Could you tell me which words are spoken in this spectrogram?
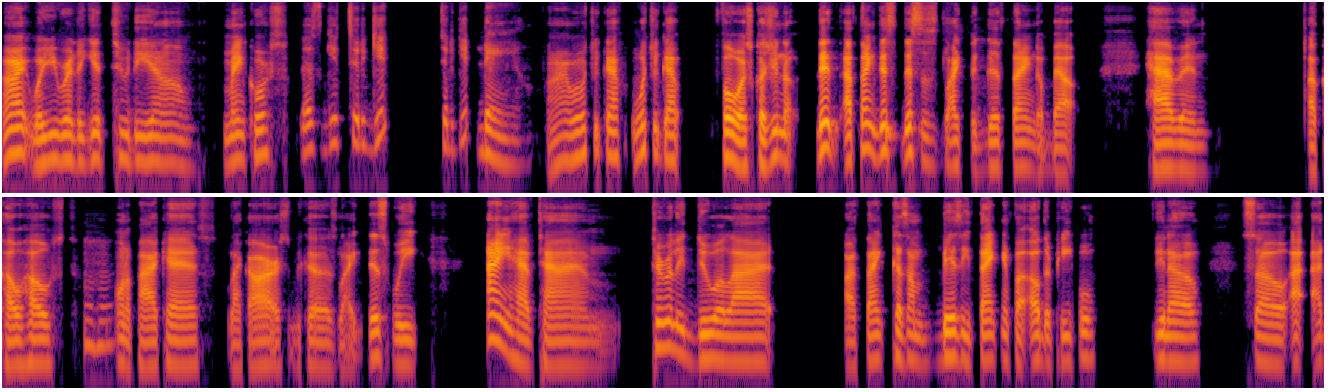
All right. Well, you ready to get to the um main course? Let's get to the get to the get down. All right. Well, what you got? What you got for us? Because you know, thi- I think this this is like the good thing about having a co-host hmm on a podcast like ours. Because like this week, I ain't have time to really do a lot or think because I'm busy thinking for other people. You know, so I I,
